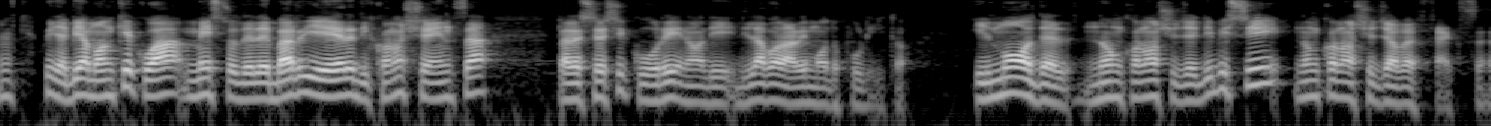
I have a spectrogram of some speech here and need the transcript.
Quindi abbiamo anche qua messo delle barriere di conoscenza per essere sicuri no, di, di lavorare in modo pulito. Il model non conosce JDBC, non conosce JavaFX.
